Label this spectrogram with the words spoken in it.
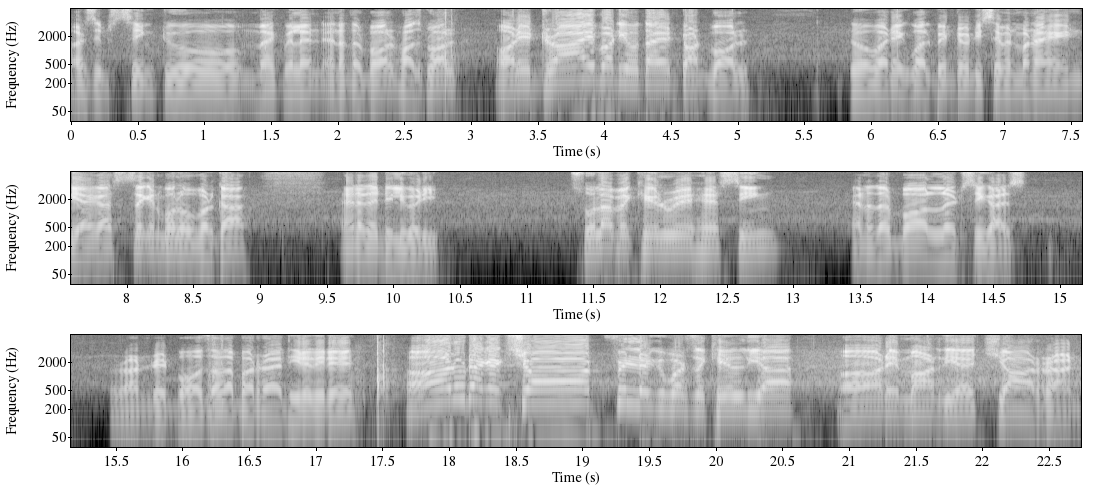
Arshin Singh to McMillan another ball first ball और ये और ये होता है डॉट बॉल दो ओवर एक बॉल पे 27 बना है इंडिया का सेकंड बॉल ओवर का। अनदर डिलीवरी 16 पे खेल रहे हैं Singh. Another ball let's see guys run rate बहुत ज़्यादा बढ़ रहा है धीरे धीरे और उठा के शॉट फील्डर के ऊपर से खेल दिया और मार दिया चार रन।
